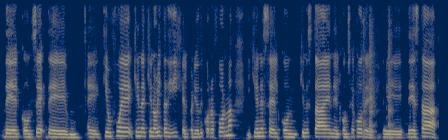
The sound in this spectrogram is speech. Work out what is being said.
de, de eh, quién fue, quién, quién ahorita dirige el periódico Reforma y quién es el, con, quién está en el consejo de, de, de esta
